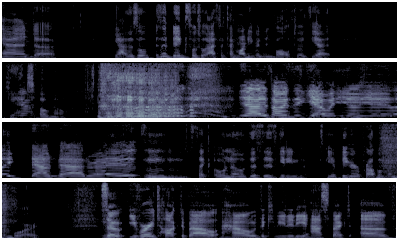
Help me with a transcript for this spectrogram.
and uh, yeah, there's a there's a big social aspect I'm not even involved with yet. Yet, Yeah. oh no. Yeah, it's always a yeah when you know you're, like, down bad, right? hmm It's like, oh no, this is getting to be a bigger problem than before. So you've already talked about how the community aspect of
